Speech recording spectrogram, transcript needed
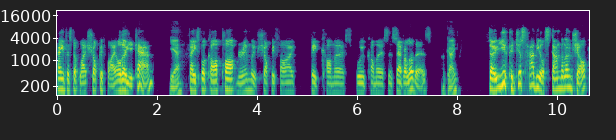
paying for stuff like Shopify. Although you can, yeah, Facebook are partnering with Shopify, BigCommerce, WooCommerce, and several others. Okay. So you could just have your standalone shop,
